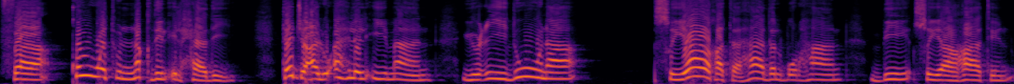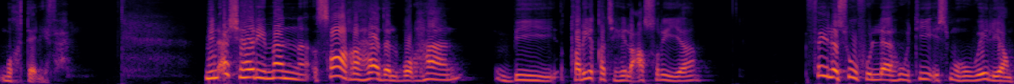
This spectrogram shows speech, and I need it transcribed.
فقوة النقد الإلحادي تجعل أهل الإيمان يعيدون صياغة هذا البرهان بصياغات مختلفة. من أشهر من صاغ هذا البرهان بطريقته العصرية فيلسوف اللاهوتي اسمه ويليام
